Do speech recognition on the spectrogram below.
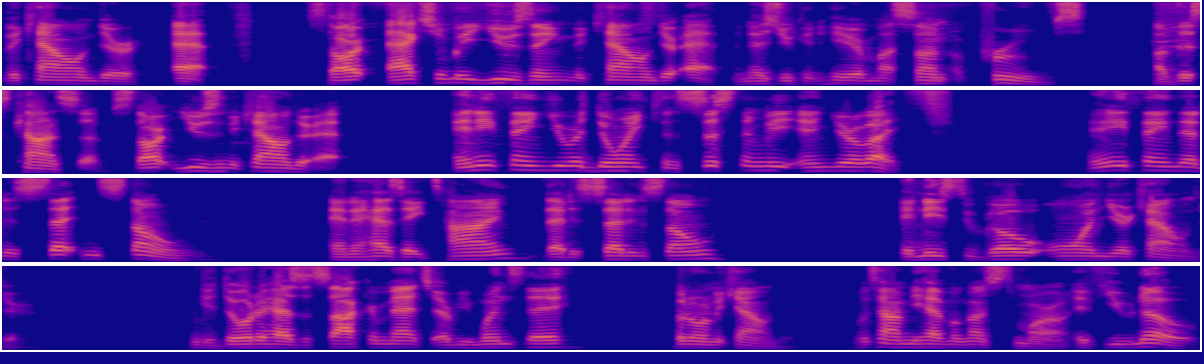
the calendar app. Start actually using the calendar app. And as you can hear, my son approves of this concept. Start using the calendar app. Anything you are doing consistently in your life, anything that is set in stone and it has a time that is set in stone, it needs to go on your calendar. Your daughter has a soccer match every Wednesday, put it on the calendar. What time you have having lunch tomorrow? If you know,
